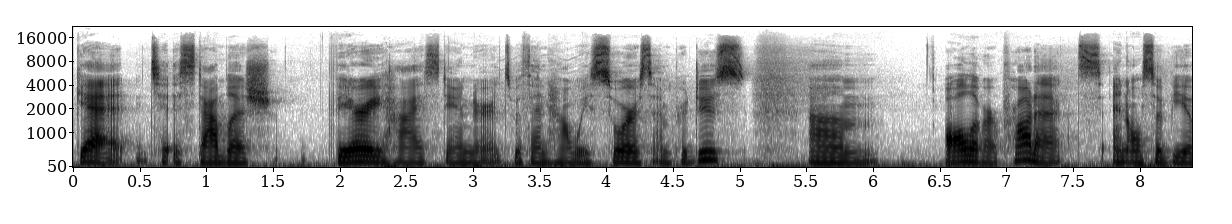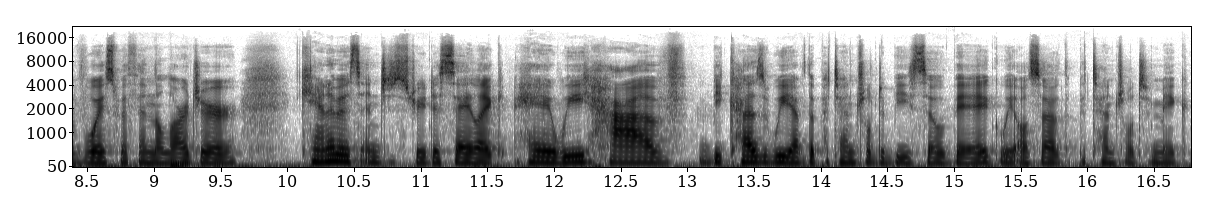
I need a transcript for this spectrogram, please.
get to establish very high standards within how we source and produce um, all of our products and also be a voice within the larger cannabis industry to say like hey we have because we have the potential to be so big we also have the potential to make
